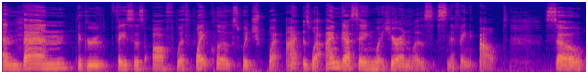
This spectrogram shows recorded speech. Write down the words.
And then the group faces off with white cloaks, which what I, is what I'm guessing what Hurin was sniffing out. So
